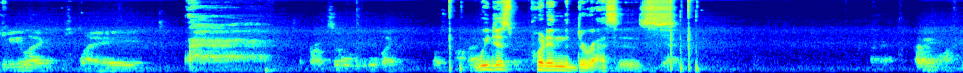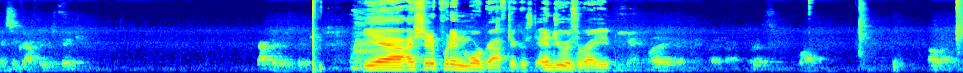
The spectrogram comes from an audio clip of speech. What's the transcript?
do we, like, play Proxy? Like, post combat? We just put in the duresses. I mean, I can see Graphics page. Graphics page. Yeah, I should have put in more graph diggers. Andrew was right. You can't play, you can't play Graphics. What? Oh, okay.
